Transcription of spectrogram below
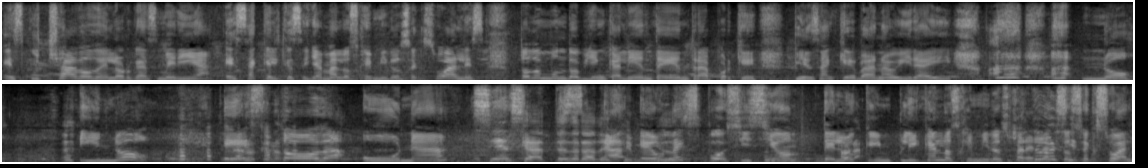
escuchado de la orgasmería es aquel que se llama Los gemidos sexuales. Todo el mundo bien caliente entra porque piensan que van a oír ahí. Ah, ah, no. Y no. es no. toda una Ciencia. Cátedra de gemidos. una exposición de lo Ahora, que implican los gemidos para el acto decir- sexual.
